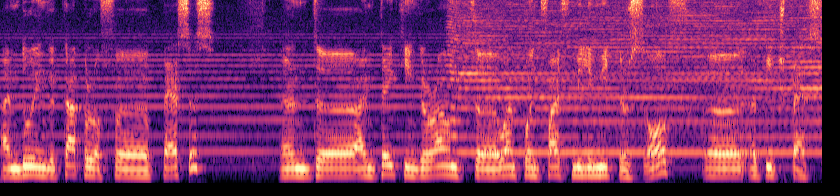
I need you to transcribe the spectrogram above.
I'm doing a couple of uh, passes and uh, I'm taking around uh, 1.5 millimeters off uh, at each pass.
